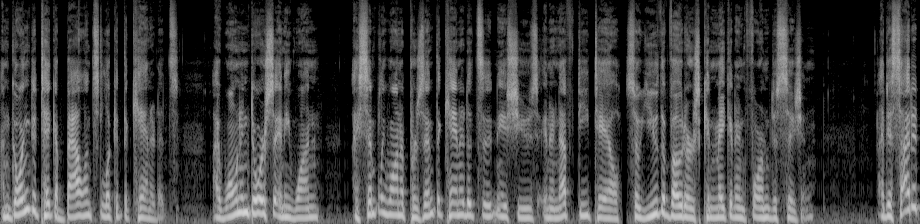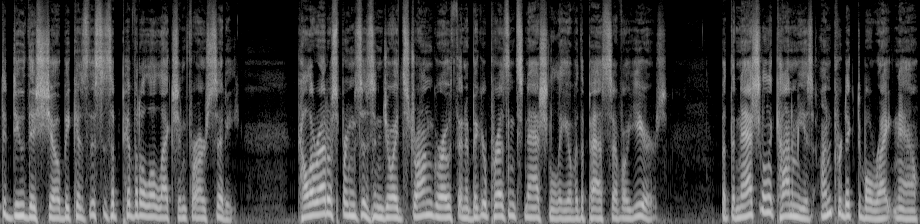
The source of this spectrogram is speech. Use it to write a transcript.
I'm going to take a balanced look at the candidates. I won't endorse anyone. I simply want to present the candidates and issues in enough detail so you, the voters, can make an informed decision. I decided to do this show because this is a pivotal election for our city. Colorado Springs has enjoyed strong growth and a bigger presence nationally over the past several years. But the national economy is unpredictable right now,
